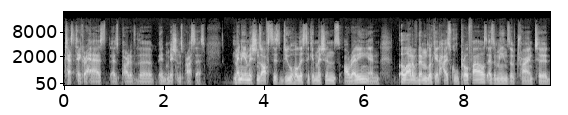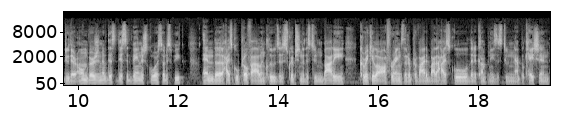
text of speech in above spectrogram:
test taker has as part of the admissions process many admissions offices do holistic admissions already, and a lot of them look at high school profiles as a means of trying to do their own version of this disadvantage score, so to speak. And the high school profile includes a description of the student body, curricular offerings that are provided by the high school that accompanies the student application,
